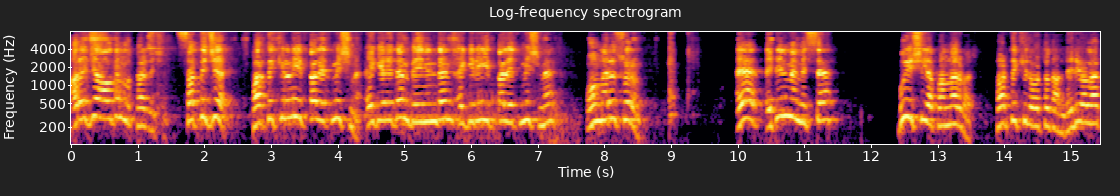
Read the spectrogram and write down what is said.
Aracı aldın mı kardeşim? Satıcı partikülünü iptal etmiş mi? Egere'den beyninden Egere'yi iptal etmiş mi? Onları sorun. Eğer edilmemişse bu işi yapanlar var. Partikülü ortadan deliyorlar.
